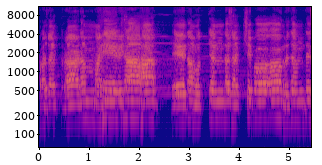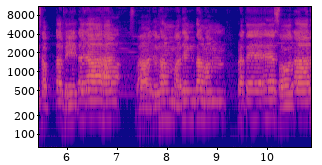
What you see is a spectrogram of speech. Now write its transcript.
प्रचक्राणम् महीरिषाः एतमुत्यन्तशक्षिपो मृजन्ति सप्तभीतयाः स्वायुधम् मदिन्दमम् प्रते सोतार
